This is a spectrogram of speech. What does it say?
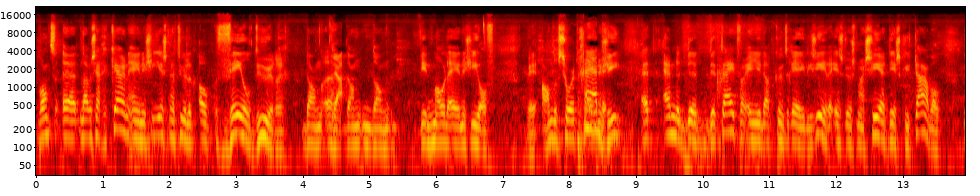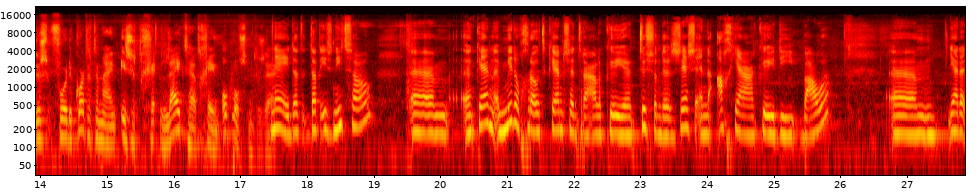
Want eh, laten we zeggen, kernenergie is natuurlijk ook veel duurder dan, eh, Ja. dan, dan windmolenenergie of weer andersoortige Nou ja, de- energie. Het, en de, de, de tijd waarin je dat kunt realiseren is dus maar zeer discutabel. Dus voor de korte termijn is het lijkt het geen oplossing te zijn. Nee, dat, dat is niet zo. Ehm, een, kern, een middelgrote kerncentrale kun je tussen de zes en de acht jaar kun je die bouwen. Ehm, ja, dat,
